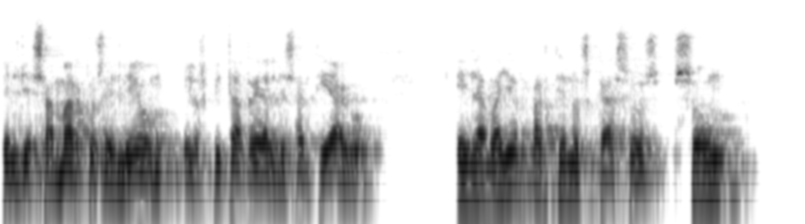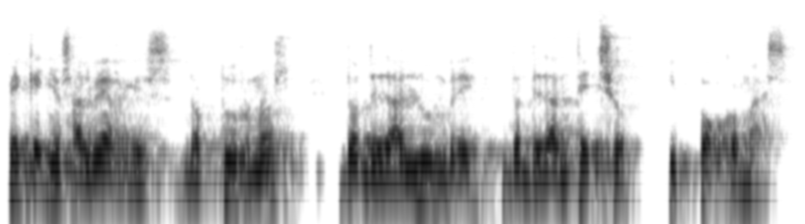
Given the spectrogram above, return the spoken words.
el de San Marcos de León, el Hospital Real de Santiago. En la mayor parte de los casos son pequeños albergues nocturnos donde dan lumbre, donde dan techo y poco más.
